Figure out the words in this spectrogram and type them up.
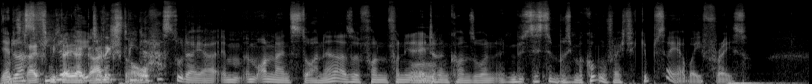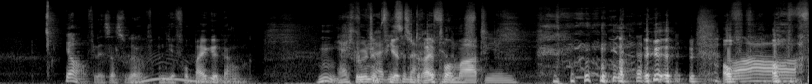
Ja, du hast reizt mich viele da ja ältere gar nichts Spiele drauf. hast du da ja im, im Online-Store, ne? Also von, von Mhm. den älteren Konsolen. Siehst du, muss ich mal gucken, vielleicht gibt es da ja Wave Race. Ja, vielleicht ist das sogar an dir vorbeigegangen. Hm, Ja, schön im halt nicht 4 so zu nach 3 älteren Format. Auf, Ah. auf,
